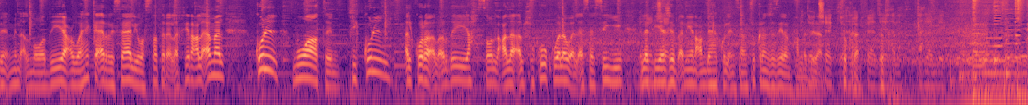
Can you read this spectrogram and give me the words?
من المواضيع وهيك الرسالة والسطر الأخير على أمل كل مواطن في كل الكرة الأرضية يحصل على الحقوق ولو الأساسية التي يجب أن ينعم بها كل إنسان. شكرا جزيلا محمد بدون شك. شكرا, شكرا. أهلا بك.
